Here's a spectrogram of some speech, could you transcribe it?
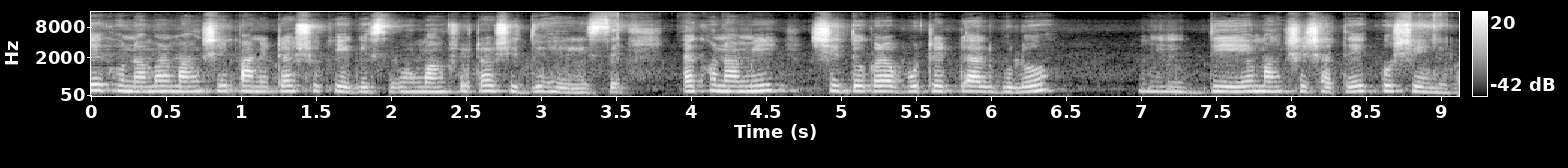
দেখুন, আমার মাংসের পানিটা শুকিয়ে গেছে এবং মাংসটাও সিদ্ধ হয়ে গেছে। এখন আমি সিদ্ধ করা বুটের ডালগুলো দিয়ে মাংসের সাথে কষিয়ে নেব।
